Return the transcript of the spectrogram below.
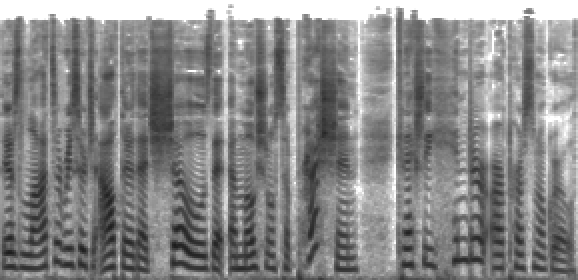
There's lots of research out there that shows that emotional suppression can actually hinder our personal growth.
